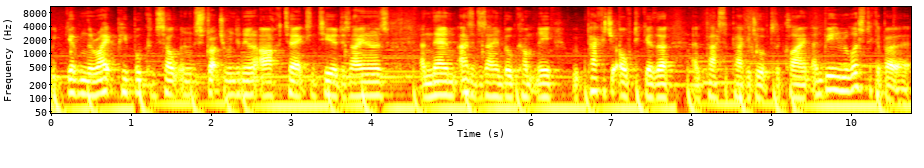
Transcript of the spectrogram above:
we give them the right people, consultants, structural engineer, architects, interior designers, and then as a design build company, we package it all together and pass the package over to the client and be realistic about it.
